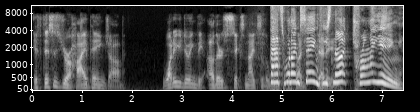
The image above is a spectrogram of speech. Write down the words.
If this is your high paying job, what are you doing the other six nights of the week? That's what I'm saying. He's not trying.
